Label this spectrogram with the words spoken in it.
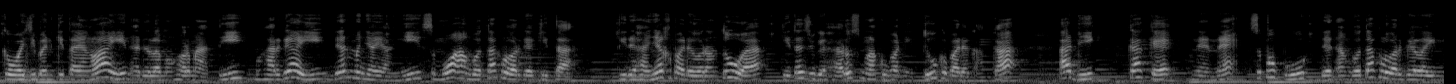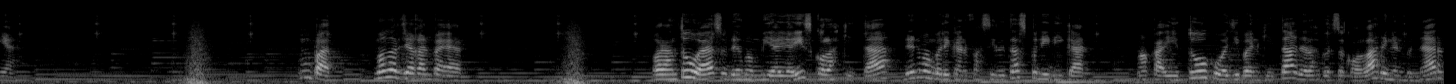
Kewajiban kita yang lain adalah menghormati, menghargai, dan menyayangi semua anggota keluarga kita. Tidak hanya kepada orang tua, kita juga harus melakukan itu kepada kakak, adik, kakek, nenek, sepupu, dan anggota keluarga lainnya. 4. Mengerjakan PR Orang tua sudah membiayai sekolah kita dan memberikan fasilitas pendidikan. Maka itu kewajiban kita adalah bersekolah dengan benar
